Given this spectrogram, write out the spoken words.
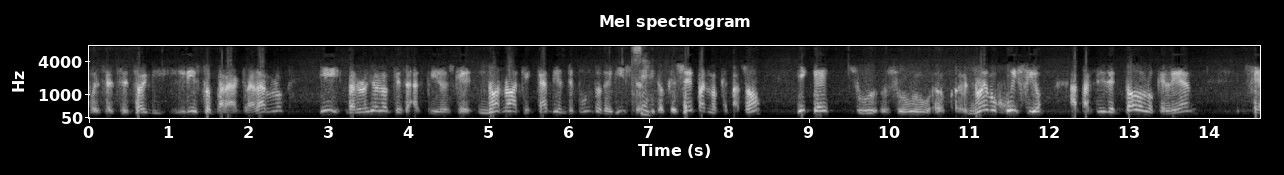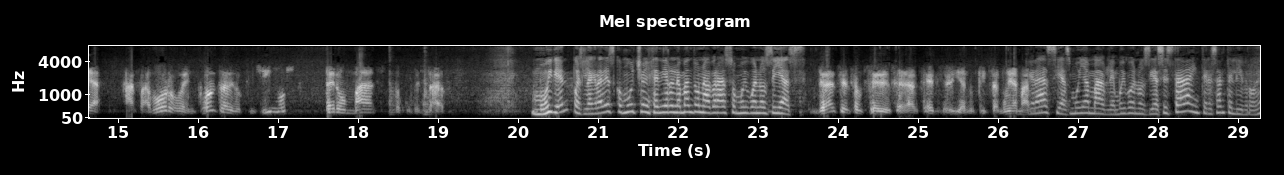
pues este, estoy listo para aclararlo. Y pero yo lo que aspiro es que no no a que cambien de punto de vista sino que sepan lo que pasó y que su, su eh, nuevo juicio a partir de todo lo que lean sea a favor o en contra de lo que hicimos pero más documentado muy bien, pues le agradezco mucho, ingeniero. Le mando un abrazo. Muy buenos días. Gracias a ustedes, Sergio y a Lupita. Muy amable. Gracias, muy amable. Muy buenos días. Está interesante el libro, ¿eh?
